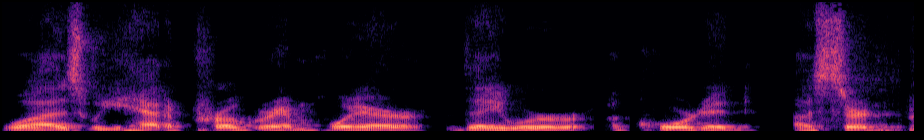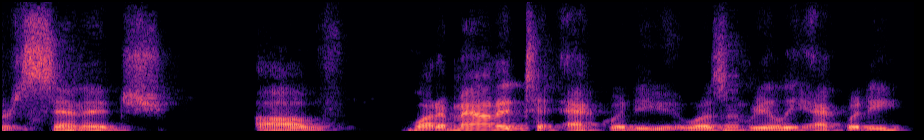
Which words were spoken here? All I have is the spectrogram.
was we had a program where they were accorded a certain percentage of what amounted to equity. It wasn't really equity,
